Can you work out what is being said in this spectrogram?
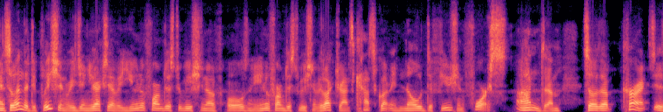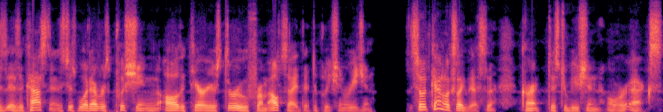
and so in the depletion region, you actually have a uniform distribution of holes and a uniform distribution of electrons, consequently no diffusion force on them. So the current is, is a constant. It's just whatever's pushing all the carriers through from outside the depletion region. So it kind of looks like this, the current distribution over X.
